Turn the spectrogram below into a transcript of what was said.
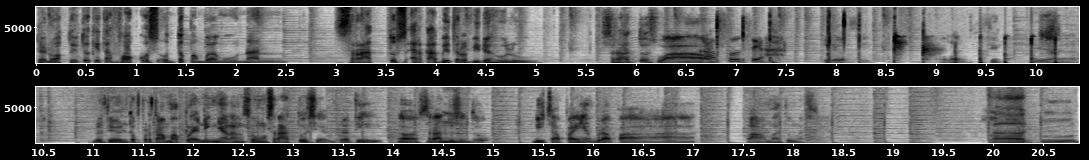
Dan waktu itu kita fokus untuk pembangunan 100 RKB terlebih dahulu. 100 wow. 100 ya. Gila sih. Keren sih. Iya. Berarti untuk pertama planningnya langsung 100 ya. Berarti eh, 100 Hmm. itu dicapainya berapa lama tuh mas? Waktu itu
